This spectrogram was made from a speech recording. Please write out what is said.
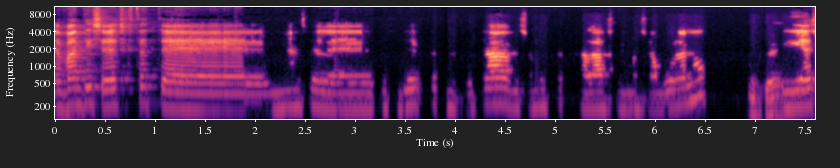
הבנתי שיש קצת עניין של תפקיד קצת מקוטע ושומעים קצת חלש ממה שאמרו לנו. אוקיי. יש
